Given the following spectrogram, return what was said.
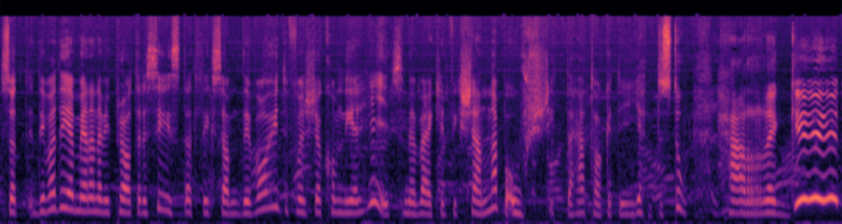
Så att det var det jag menade när vi pratade sist att liksom, det var ju inte förrän jag kom ner hit som jag verkligen fick känna på oh shit det här taket är jättestort. Herregud!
